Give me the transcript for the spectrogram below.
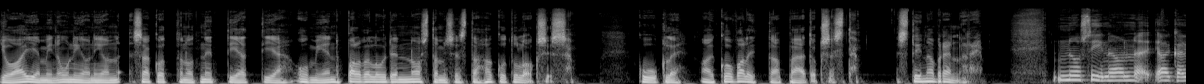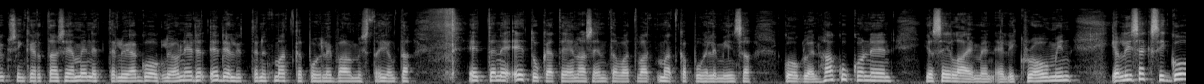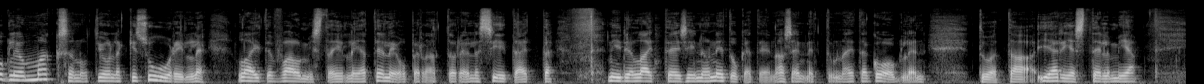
Jo aiemmin unioni on sakottanut nettijättiä omien palveluiden nostamisesta hakutuloksissa. Google aikoo valittaa päätöksestä. Stina Brennare. No siinä on aika yksinkertaisia menettelyjä. Google on edellyttänyt matkapuhelinvalmistajilta, että ne etukäteen asentavat matkapuhelimiinsa Googlen hakukoneen ja selaimen eli Chromin. Ja lisäksi Google on maksanut joillekin suurille laitevalmistajille ja teleoperaattoreille siitä, että niiden laitteisiin on etukäteen asennettu näitä Googlen tuota, järjestelmiä.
